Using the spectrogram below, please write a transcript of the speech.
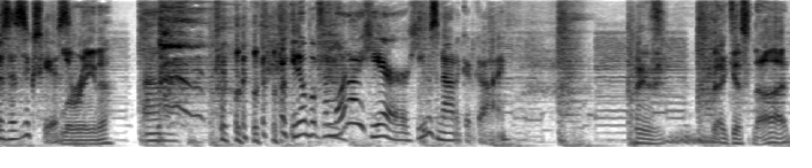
What was his excuse? Lorena. Um, you know, but from what I hear, he was not a good guy. I guess not.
